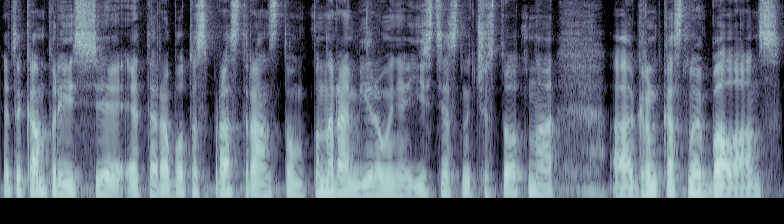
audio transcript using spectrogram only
это компрессия, это работа с пространством, панорамирование, естественно, частотно-громкостной баланс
